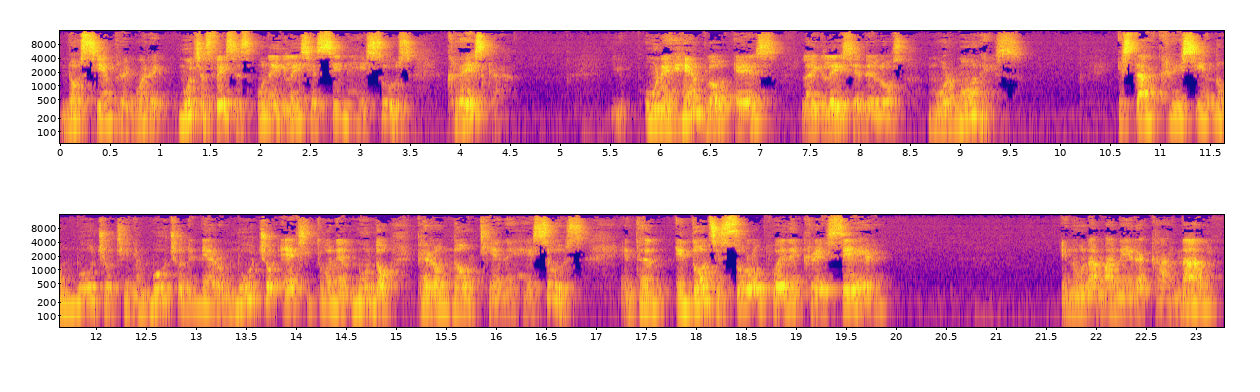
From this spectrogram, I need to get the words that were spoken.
no siempre muere. Muchas veces una iglesia sin Jesús crezca. Un ejemplo es la iglesia de los mormones. Está creciendo mucho, tiene mucho dinero, mucho éxito en el mundo, pero no tiene Jesús. Entonces solo puede crecer en una manera carnal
